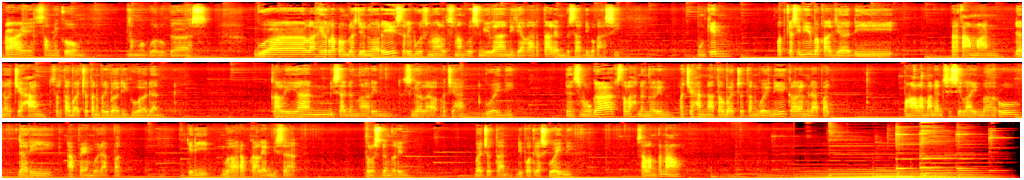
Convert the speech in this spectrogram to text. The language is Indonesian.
Hai, Assalamualaikum. Nama gue Lugas. Gue lahir 18 Januari 1999 di Jakarta dan besar di Bekasi. Mungkin podcast ini bakal jadi rekaman dan ocehan serta bacotan pribadi gue dan kalian bisa dengerin segala ocehan gue ini. Dan semoga setelah dengerin ocehan atau bacotan gue ini kalian mendapat pengalaman dan sisi lain baru dari apa yang gue dapat. Jadi gue harap kalian bisa terus dengerin bacotan di podcast gue ini. Salam kenal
